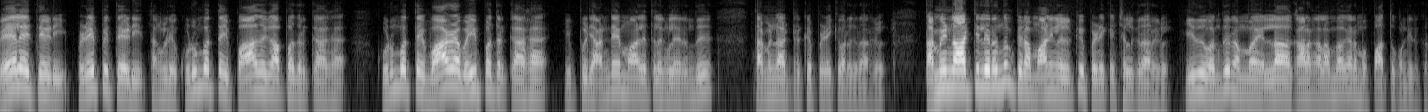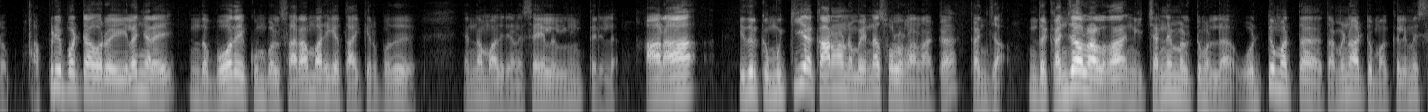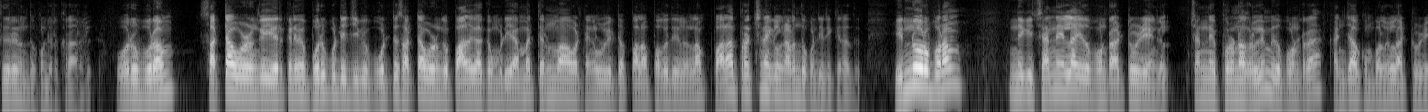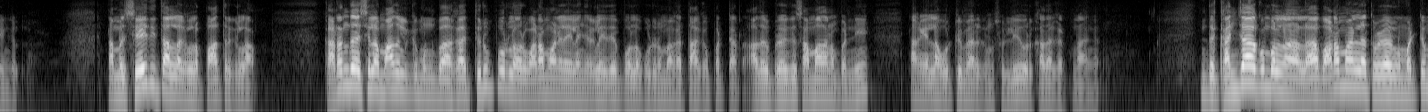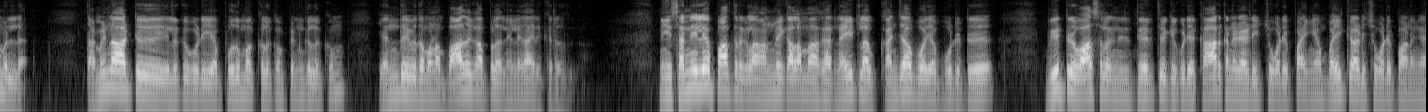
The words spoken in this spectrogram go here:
வேலை தேடி பிழைப்பு தேடி தங்களுடைய குடும்பத்தை பாதுகாப்பதற்காக குடும்பத்தை வாழ வைப்பதற்காக இப்படி அண்டை மாநிலத்திலிருந்து தமிழ்நாட்டிற்கு பிழைக்க வருகிறார்கள். தமிழ்நாட்டிலிருந்தும் பிற மாநிலங்களுக்கு பிழைக்க செல்கிறார்கள். இது வந்து நம்ம எல்லா காலங்காலமாக நம்ம பார்த்து கொண்டிருக்கிறோம். அப்படிப்பட்ட ஒரு இளைஞரை இந்த போதை கும்பல் சராமாரிக தாக்கியிருப்பது என்ன மாதிரியான செயல்கள்னு தெரியல. ஆனால் இதற்கு முக்கிய காரணம் நம்ம என்ன சொல்லலாம்னாக்கா கஞ்சா. இந்த கஞ்சாவினால தான் இன்றைக்கி சென்னை மட்டும் இல்லை ஒட்டுமொத்த தமிழ்நாட்டு மக்களுமே சீரழிந்து கொண்டிருக்கிறார்கள். ஒரு புறம் சட்ட ஒழுங்கு ஏற்கனவே பொறுப்பு டிஜிபி போட்டு சட்ட ஒழுங்கு பாதுகாக்க முடியாமல் தென் மாவட்டங்கள் உள்ளிட்ட பல பகுதிகளெல்லாம் பல பிரச்சனைகள் நடந்து கொண்டிருக்கிறது. இன்னொரு புறம் இன்றைக்கி சென்னையில் இது போன்ற அட்டுழியங்கள் சென்னை புறநகரிலும் இது போன்ற கஞ்சா கும்பல்கள் அட்டுழியங்கள். நம்ம செய்தித்தாளர்களில் பார்த்துருக்கலாம். கடந்த சில மாதங்களுக்கு முன்பாக திருப்பூரில் ஒரு வடமாநில இளைஞர்கள் இதே போல் கொடூரமாக தாக்கப்பட்டார். அதன் பிறகு சமாதானம் பண்ணி நாங்கள் எல்லாம் ஒற்றுமையாக இருக்கணும்னு சொல்லி ஒரு கதை கட்டினாங்க. இந்த கஞ்சா கும்பல்னால வடமாநில தொழிலாளர்கள் மட்டும் இல்லை தமிழ்நாட்டில் இருக்கக்கூடிய பொதுமக்களுக்கும் பெண்களுக்கும் எந்த விதமான பாதுகாப்பு நிலை தான் இருக்கிறது. நீங்கள் சென்னையிலே பார்த்துருக்கலாம் அண்மை காலமாக நைட்டில் கஞ்சா போதையை போட்டுட்டு வீட்டு வாசலில் நிறுத்தி நிறுத்தி வைக்கக்கூடிய கார் கண்ணாடி அடித்து உடைப்பாங்க பைக் அடித்து உடைப்பானுங்க.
